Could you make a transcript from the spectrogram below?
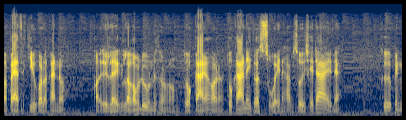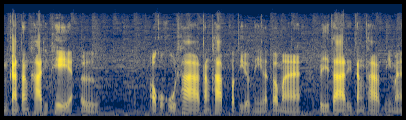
มาแปลสกิลก่อนแล้วกันเนาะก่อนอื่นเลยเราก็มาดูในส่วนของตัวการ์ดกันก่อนนะตัวการ์ดนี่ก็สวยนะครับ สวยใช้ได้เลยนะ คือเป็นการตั้งท่าที่เท่เออเอาโกคูท่าตั้งท่าปกติแบบนี้แล้วก็มาเบจิต้าที่ตั้งท่าแบบนี้มา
